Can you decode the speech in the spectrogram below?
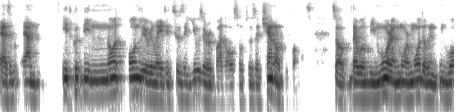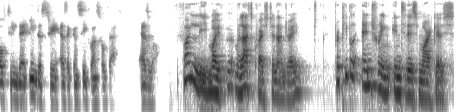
as and it could be not only related to the user but also to the channel performance. So there will be more and more modeling involved in the industry as a consequence of that as well. Finally my my last question andrei for people entering into this market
